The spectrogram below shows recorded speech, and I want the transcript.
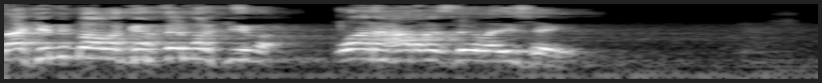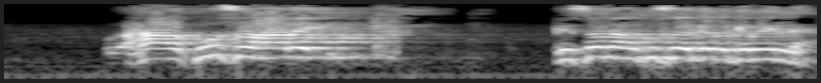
laakiin nin baaba gartay markiiba waana xarraystay la sheegay waxaa kuu soo haray qisadaan ku soo gebagabayn laha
